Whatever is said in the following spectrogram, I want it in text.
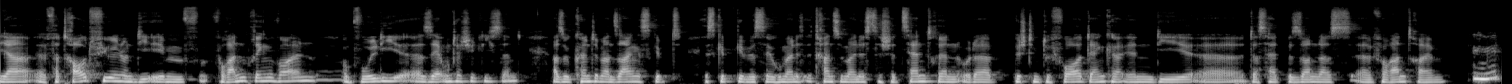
ja äh, vertraut fühlen und die eben voranbringen wollen, obwohl die äh, sehr unterschiedlich sind. Also könnte man sagen, es gibt es gibt gewisse transhumanistische Zentren oder bestimmte VordenkerInnen, die äh, das halt besonders äh, vorantreiben. Mhm.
